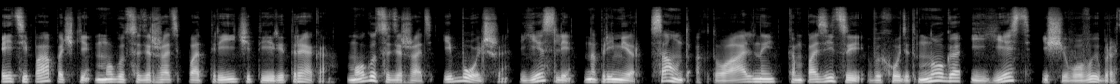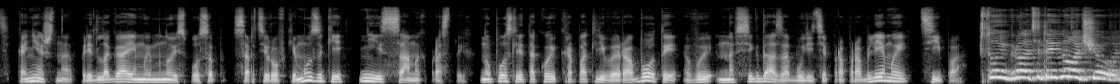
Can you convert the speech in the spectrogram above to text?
Эти папочки могут содержать по 3-4 трека, могут содержать и больше, если, например, саунд актуальный, композиций выходит много и есть из чего выбрать. Конечно, предлагаемый мной способ сортировки музыки не из самых простых, но после такой кропотливой работы вы навсегда забудете про проблемы типа «Что играть этой ночью?»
